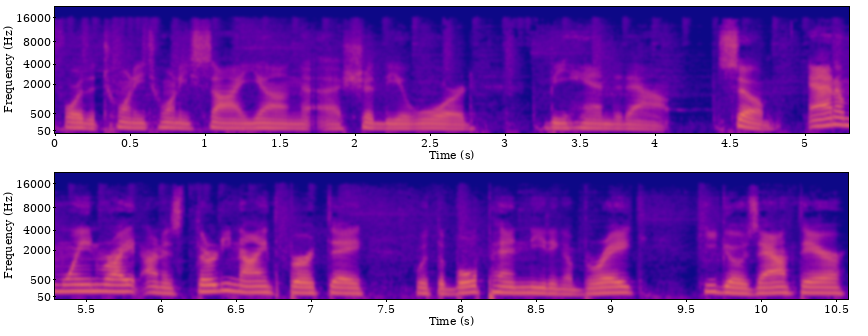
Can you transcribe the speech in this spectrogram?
for the 2020 Cy Young uh, should the award be handed out. So, Adam Wainwright on his 39th birthday, with the bullpen needing a break, he goes out there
